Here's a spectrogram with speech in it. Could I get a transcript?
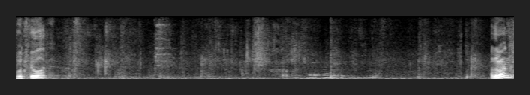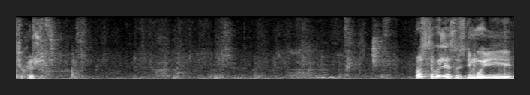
бутилок. А давай на цю кришу. Просто вилізу, зніму і.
